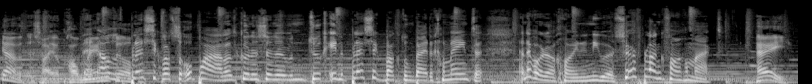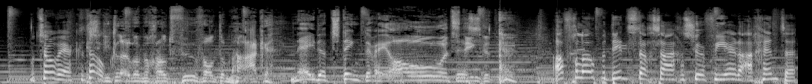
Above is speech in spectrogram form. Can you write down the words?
ja, dan zou je ook gewoon mee En al het plastic wat ze ophalen, dat kunnen ze natuurlijk in de plastic bak doen bij de gemeente. En daar worden er gewoon een nieuwe surfplank van gemaakt. hey, Want zo werkt het ook. leuk om een groot vuur van te maken? Nee, dat stinkt er weer. Oh, het stinkt het. Afgelopen dinsdag zagen surveilleerde agenten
